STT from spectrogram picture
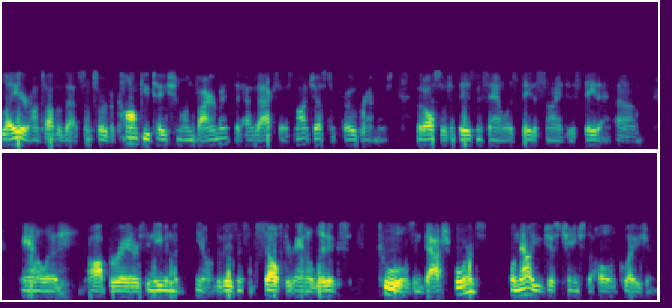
layer on top of that some sort of a computational environment that has access not just to programmers, but also to business analysts, data scientists, data um, analysts, operators, and even the you know the business itself through analytics tools and dashboards. Well, now you've just changed the whole equation,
